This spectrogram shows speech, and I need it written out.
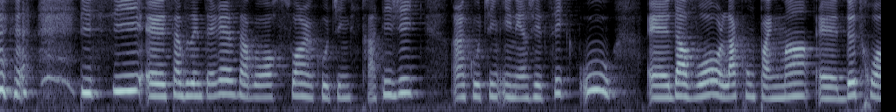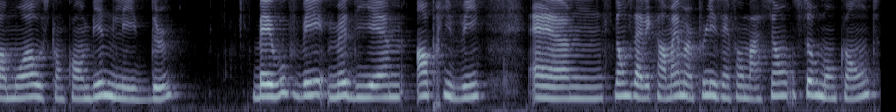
Puis si euh, ça vous intéresse d'avoir soit un coaching stratégique, un coaching énergétique ou d'avoir l'accompagnement de trois mois où ce qu'on combine les deux, ben vous pouvez me DM en privé. Euh, sinon, vous avez quand même un peu les informations sur mon compte,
